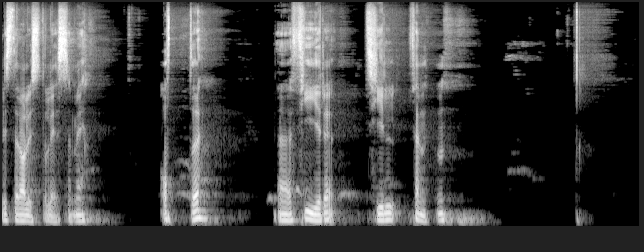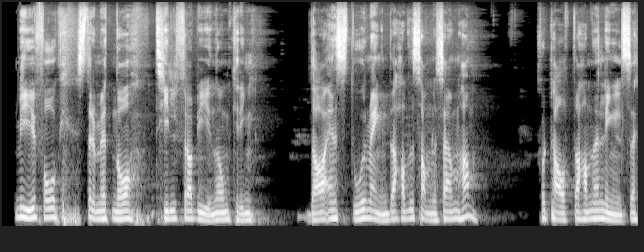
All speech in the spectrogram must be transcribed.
hvis dere har lyst til å lese med. 8, 4 til 15. Mye folk strømmet nå til fra byene omkring. Da en stor mengde hadde samlet seg om ham, fortalte han en lignelse.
